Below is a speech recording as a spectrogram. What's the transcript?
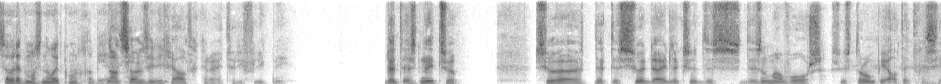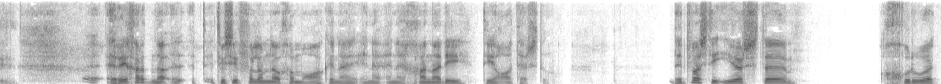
sou dit mos nooit kon gebeur nie. Dan sou ons nie die geld gekry het vir die fliek nie. Dit is net so so dit is so duidelik so dis dis net maar wors, soos Trompie altyd gesê het. Uh, Richard nou dit is die film nou gemaak en hy en hy, en hy gaan na die teaters toe. Dit was die eerste groot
